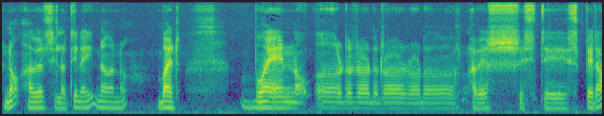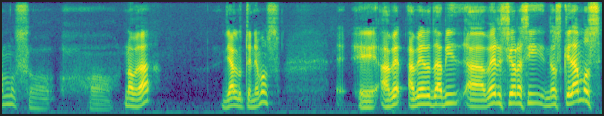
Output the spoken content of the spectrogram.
No, a ver si la tiene ahí. No, no. Bueno. Bueno, a ver, este, esperamos o, o no, ¿verdad? ¿Ya lo tenemos? Eh, a ver, a ver, David, a ver si ahora sí nos quedamos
